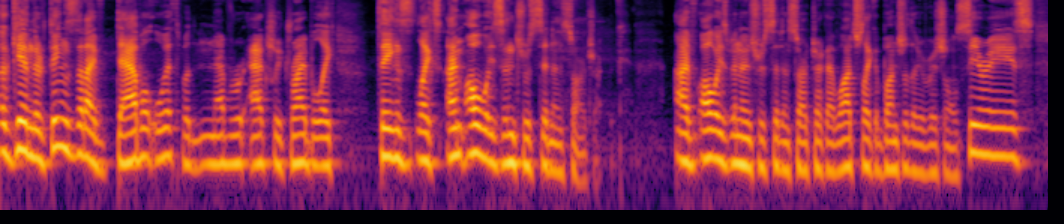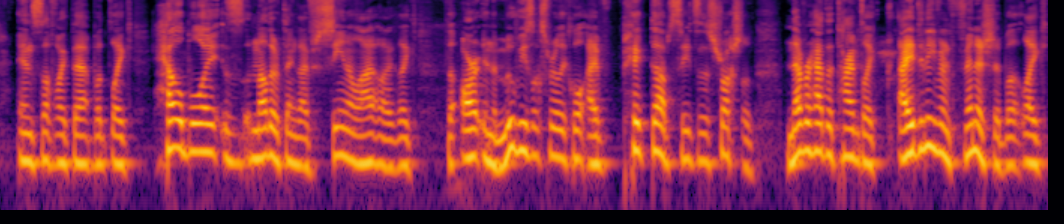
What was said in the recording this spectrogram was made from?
again, there are things that I've dabbled with but never actually tried. But like things like I'm always interested in Star Trek. I've always been interested in Star Trek. I watched like a bunch of the original series and stuff like that. But like Hellboy is another thing I've seen a lot. Like like the art in the movies looks really cool. I've picked up Seeds of Destruction. Never had the time to like. I didn't even finish it, but like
